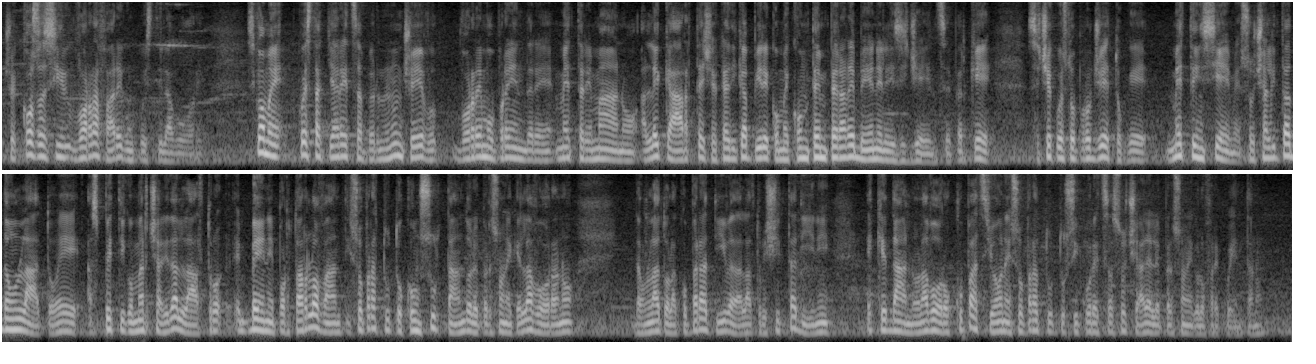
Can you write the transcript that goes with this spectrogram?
cioè cosa si vorrà fare con questi lavori. Siccome questa chiarezza per noi non c'è, vorremmo prendere, mettere mano alle carte e cercare di capire come contemperare bene le esigenze, perché se c'è questo progetto che mette insieme socialità da un lato e aspetti commerciali dall'altro, è bene portarlo avanti, soprattutto consultando le persone che lavorano da un lato la cooperativa, dall'altro i cittadini e che danno lavoro, occupazione e soprattutto sicurezza sociale alle persone che lo frequentano.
